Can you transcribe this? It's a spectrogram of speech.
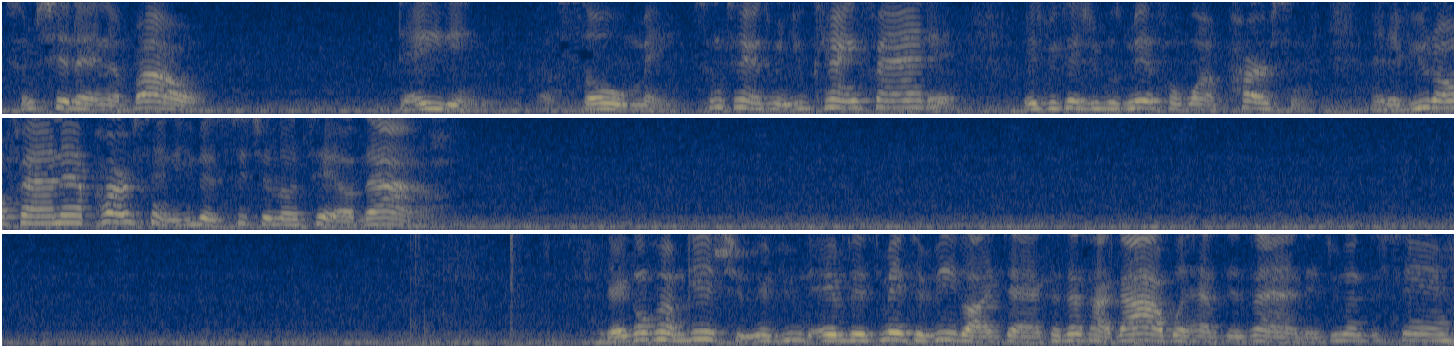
Some shit ain't about dating a soulmate. Sometimes when you can't find it, it's because you was meant for one person. And if you don't find that person, you better sit your little tail down. They're gonna come get you if you if it's meant to be like that, because that's how God would have designed it. You understand?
